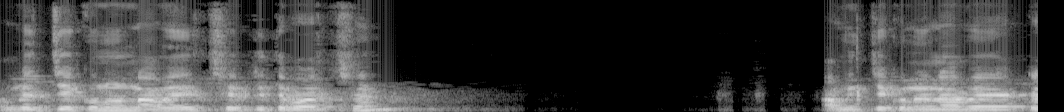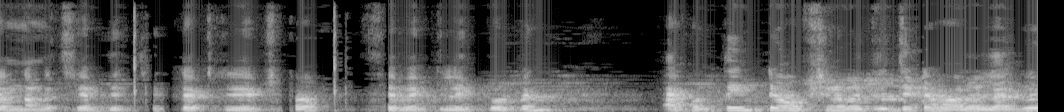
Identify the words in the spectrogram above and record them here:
আপনি যে কোনো নামে সেভ দিতে পারছেন। আমি যে কোনো নামে একটা নামে সেভ দিচ্ছি ডেস্কটপ সেভে ক্লিক করবেন। এখন তিনটা অপশনের ভিতরে যেটা ভালো লাগবে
